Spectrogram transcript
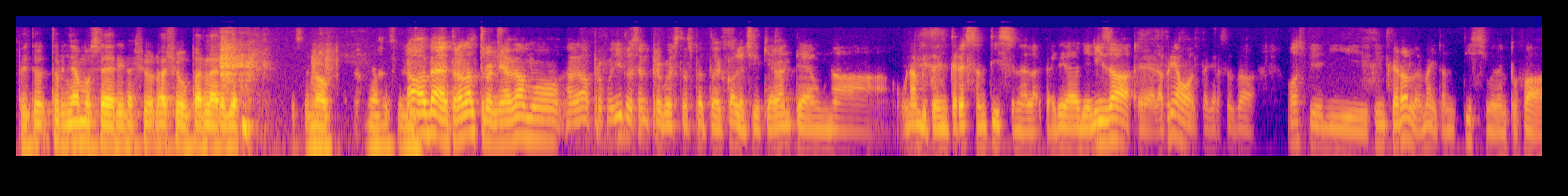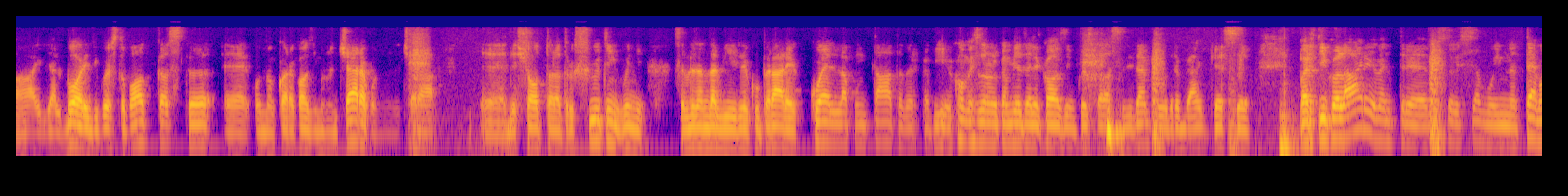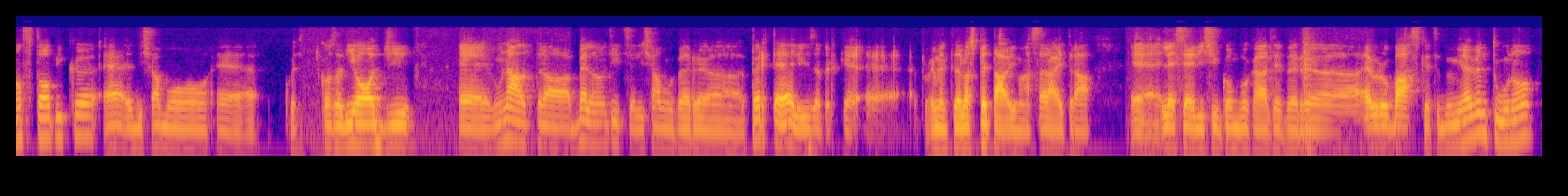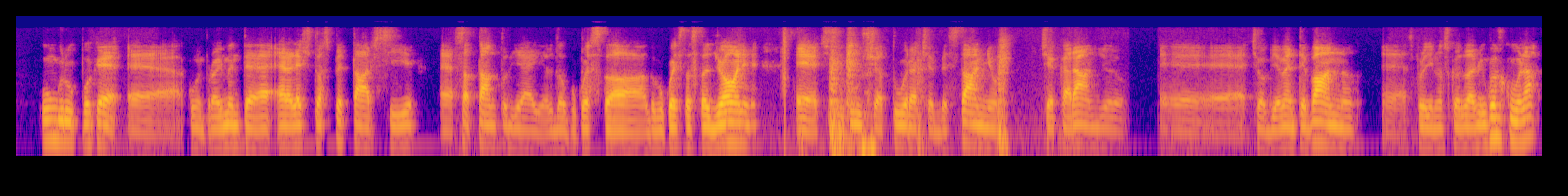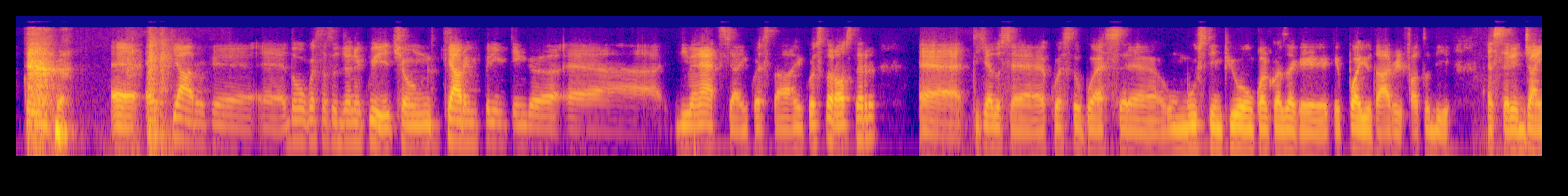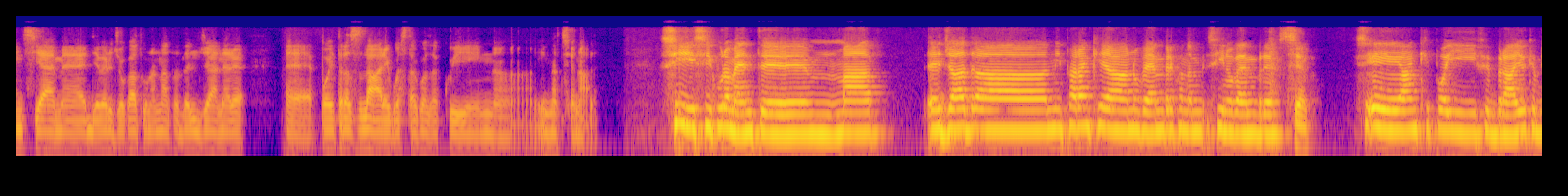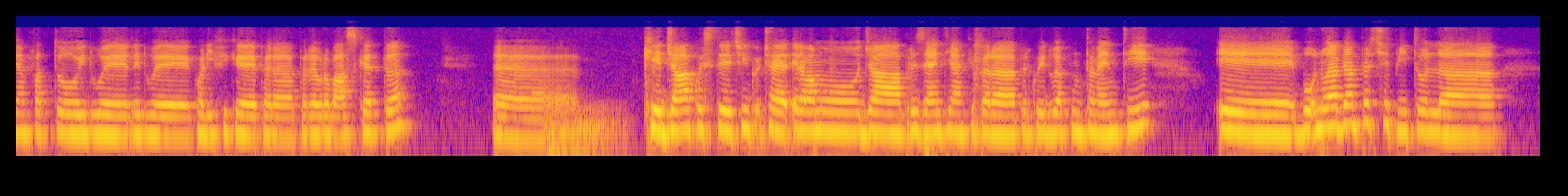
To- torniamo seri, lascio, lascio parlare, se no No, vabbè, tra l'altro ne avevamo, avevamo, approfondito sempre questo aspetto del college, che chiaramente è una, un ambito interessantissimo nella carriera di Elisa. È la prima volta che era stata ospite di Pink Roll, ormai tantissimo tempo fa, agli albori di questo podcast, eh, quando ancora Cosimo non c'era, quando c'era eh, The Shot o la True Shooting, quindi se volete andarvi a recuperare quella puntata per capire come sono cambiate le cose in questo lasso di tempo potrebbe anche essere particolare, mentre visto che siamo in tema off topic, è diciamo è cosa di oggi è un'altra bella notizia diciamo per, per te Elisa perché eh, probabilmente te lo aspettavi ma sarai tra eh, le 16 convocate per uh, Eurobasket 2021 un gruppo che, eh, come probabilmente era lecito aspettarsi, eh, sa tanto di Eier dopo questa, dopo questa stagione. Eh, c'è tu, c'è Attura, c'è Bestagno, c'è Carangelo, eh, c'è ovviamente Van. Eh, spero di non scordarmi qualcuna. Comunque, eh, è chiaro che dopo questa stagione qui c'è un chiaro imprinting di Venezia in, questa, in questo roster eh, ti chiedo se questo può essere un boost in più o un qualcosa che, che, può aiutarvi il fatto di essere già insieme, di aver giocato un'annata del genere, eh, poi traslare questa cosa qui in, in nazionale. Sì, sicuramente, ma è già da, mi pare anche a novembre, quando, sì, novembre. Sì. sì. E anche poi febbraio che abbiamo fatto due, le due qualifiche per, per l'Eurobasket. Eh, che già queste cinque, cioè eravamo già presenti anche per, per quei due appuntamenti e boh, noi abbiamo percepito il,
